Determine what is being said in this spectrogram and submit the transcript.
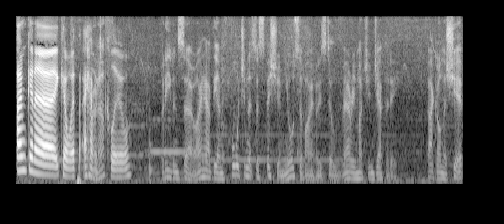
I'm gonna go with I haven't a clue. But even so, I have the unfortunate suspicion your survival is still very much in jeopardy. Back on the ship,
